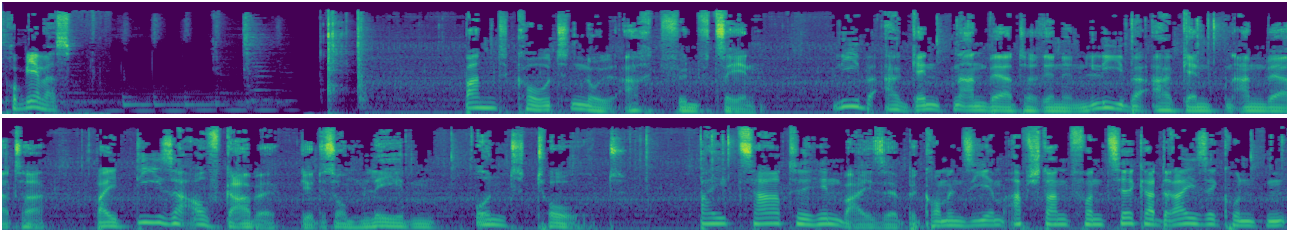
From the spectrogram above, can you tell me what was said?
probieren wir es. Bandcode 0815. Liebe Agentenanwärterinnen, liebe Agentenanwärter, bei dieser Aufgabe geht es um Leben und Tod. Bei zarte Hinweise bekommen Sie im Abstand von circa drei Sekunden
